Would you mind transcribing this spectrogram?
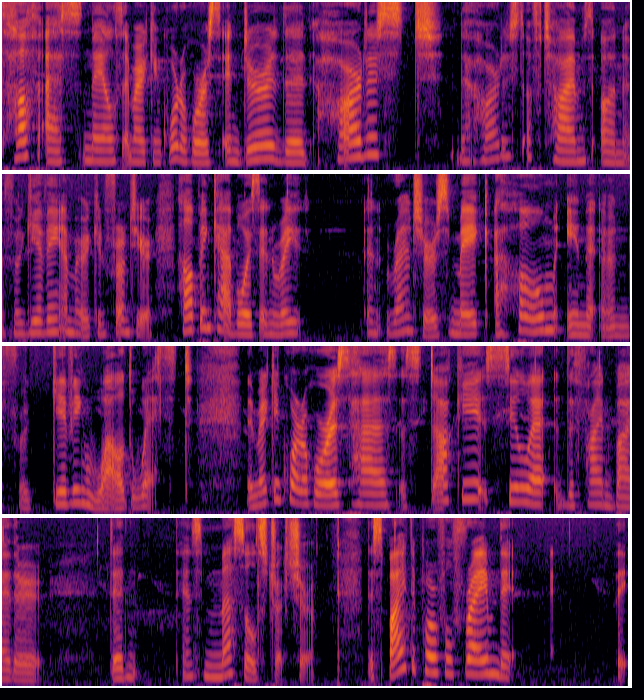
tough as nails American quarter horse endured the hardest the hardest of times on a forgiving American frontier, helping cowboys and ranchers make a home in the unforgiving Wild West. The American quarter horse has a stocky silhouette defined by their dense muscle structure. Despite the powerful frame, they they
